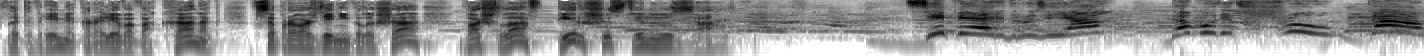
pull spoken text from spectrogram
В это время королева Вакханок в сопровождении голыша вошла в пиршественную залу. Теперь, друзья, да будет шум, гам,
